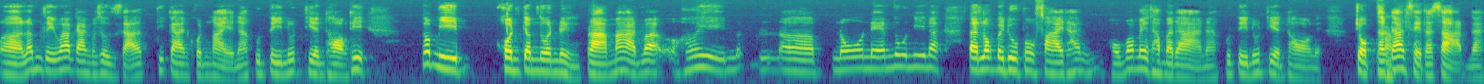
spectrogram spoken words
เอ่อรัฐมนตรีว่าการกระทรวงศึกษาธิการคนใหม่นะคุณตรีนุชเทียนทองที่ก็มี คนจำนวนหนึ่งปรามาสว่าเฮ้ยเอ่อโนเนมนู่นนี่นะแต่ลองไปดูโปรไฟล์ท่าน ผมว่าไม่ธรรมดานะคุณตรีนุชเทียนทองเนี่ยจบทางครับด้านเศรษฐศาสตร์นะ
